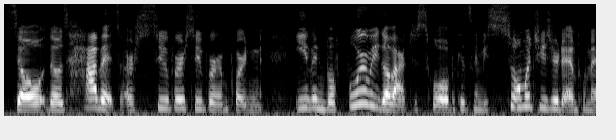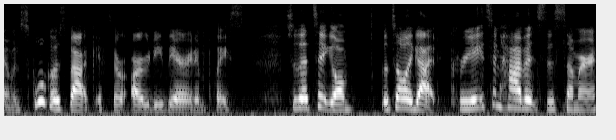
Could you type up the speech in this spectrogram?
So those habits are super super important even before we go back to school because it's going to be so much easier to implement when school goes back if they're already there and in place. So that's it y'all. That's all I got. Create some habits this summer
